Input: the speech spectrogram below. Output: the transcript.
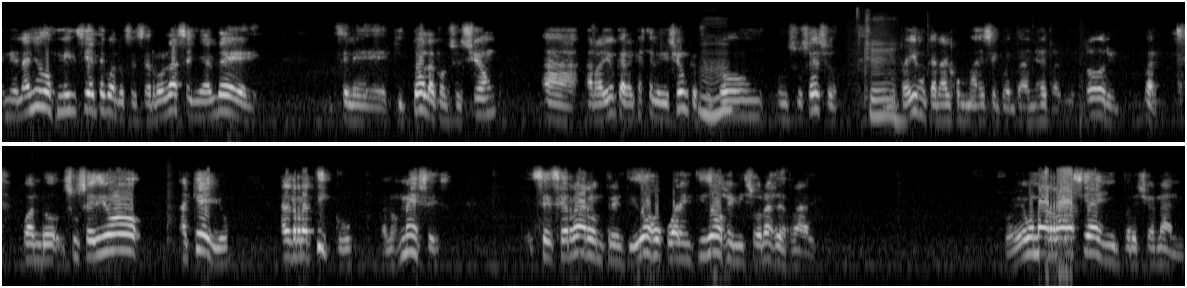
en el año 2007, cuando se cerró la señal de, se le quitó la concesión a, a Radio Caracas Televisión, que fue uh -huh. todo un, un suceso sí. en el país, un canal con más de 50 años de trayectoria. Bueno, cuando sucedió aquello, al ratico, a los meses, se cerraron 32 o 42 emisoras de radio. Fue una racia impresionante.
